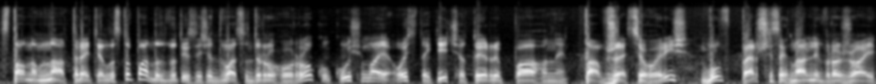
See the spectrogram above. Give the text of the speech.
Станом на 3 листопада 2022 року кущ має ось такі 4 пагони. Та вже цьогоріч був перший сигнальний врожай.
